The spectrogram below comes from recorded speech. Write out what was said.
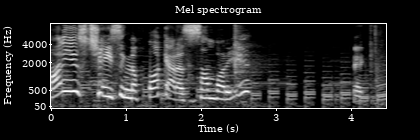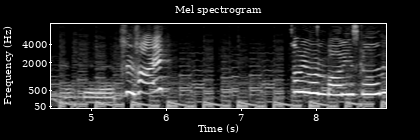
Credit. Bonnie is chasing the fuck out of somebody. Hey, I hear that. Hi. Tell me when Bonnie's gone.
